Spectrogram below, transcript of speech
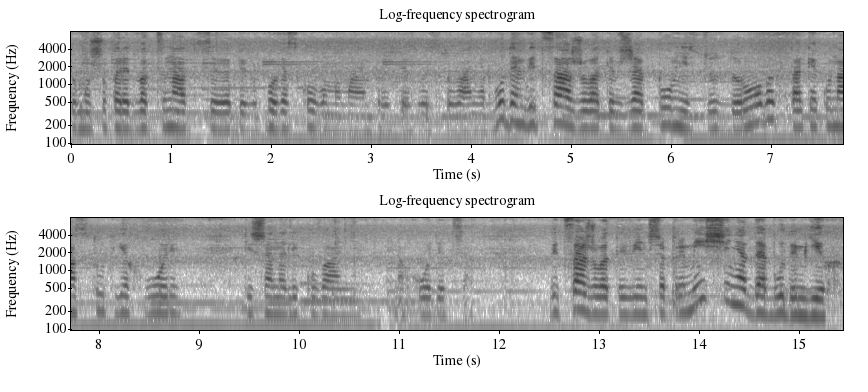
Тому що перед вакцинацією обов'язково ми маємо пройти листування. Будемо відсаджувати вже повністю здорових, так як у нас тут є хворі, які ще на лікуванні знаходяться. Відсаджувати в інше приміщення, де будемо їх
